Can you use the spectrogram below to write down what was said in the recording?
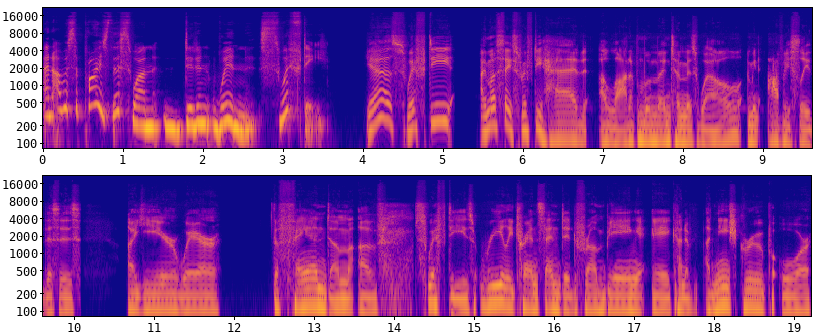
And I was surprised this one didn't win Swiftie. Yeah, Swiftie. I must say, Swiftie had a lot of momentum as well. I mean, obviously, this is a year where the fandom of Swifties really transcended from being a kind of a niche group or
